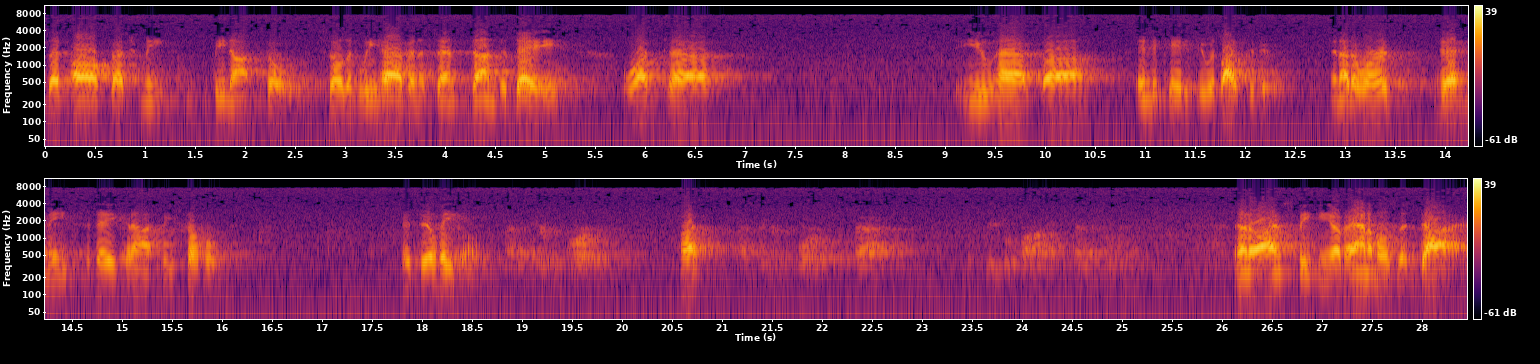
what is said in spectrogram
that all such meat be not sold, so that we have, in a sense, done today what uh, you have uh, indicated you would like to do. In other words, dead meat today cannot be sold. It's illegal. I think it's pork. What? I think it's pork. That that people buy intentionally. No, no, I'm speaking of animals that die.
